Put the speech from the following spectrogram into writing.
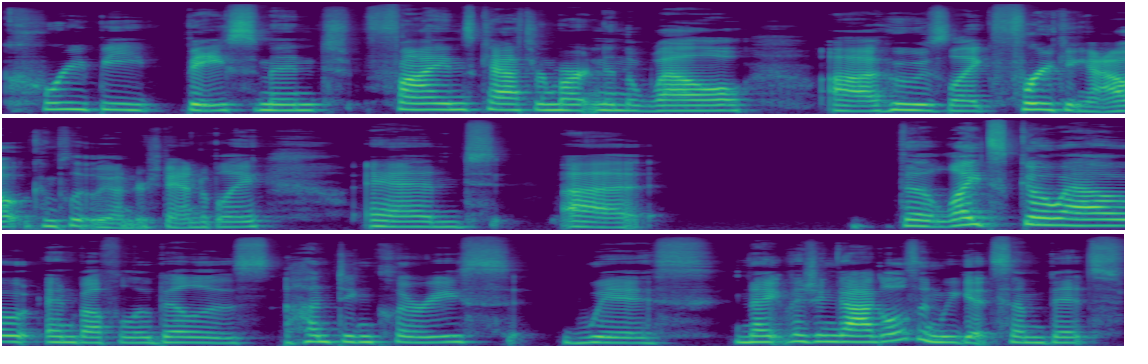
creepy basement, finds Catherine Martin in the well, uh, who's like freaking out, completely understandably. And, uh, the lights go out, and Buffalo Bill is hunting Clarice with night vision goggles, and we get some bits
